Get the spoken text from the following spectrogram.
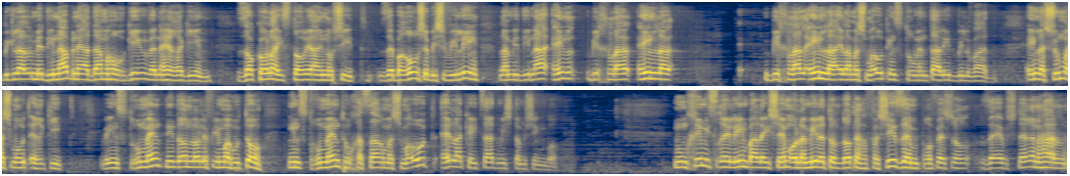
בגלל מדינה בני אדם הורגים ונהרגים זו כל ההיסטוריה האנושית. זה ברור שבשבילי למדינה אין בכלל, אין לה, בכלל אין לה אלא משמעות אינסטרומנטלית בלבד. אין לה שום משמעות ערכית. ואינסטרומנט נידון לא לפי מהותו. אינסטרומנט הוא חסר משמעות, אלא כיצד משתמשים בו. מומחים ישראלים בעלי שם עולמי לתולדות הפשיזם, פרופסור זאב שטרנהל,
